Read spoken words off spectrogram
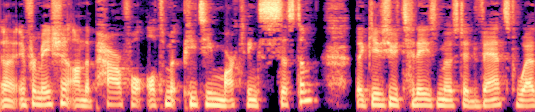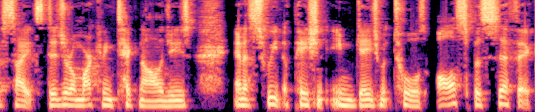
uh, information on the powerful Ultimate PT marketing system that gives you today's most advanced websites, digital marketing technologies, and a suite of patient engagement tools, all specific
